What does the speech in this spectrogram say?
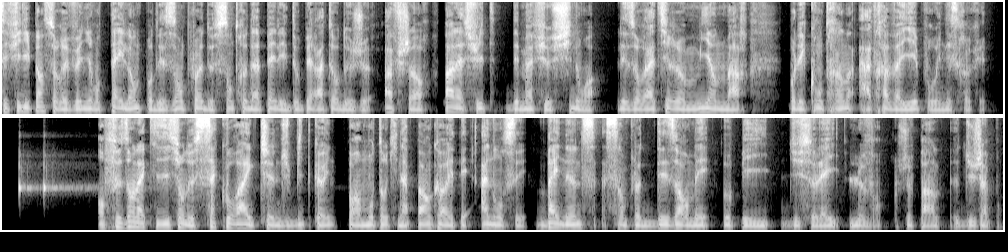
Ces Philippins seraient venus en Thaïlande pour des emplois de centres d'appel et d'opérateurs de jeux offshore. Par la suite, des mafieux chinois les auraient attirés au Myanmar pour les contraindre à travailler pour une escroquerie en faisant l'acquisition de Sakura Exchange Bitcoin pour un montant qui n'a pas encore été annoncé, Binance s'implote désormais au pays du soleil levant. Je parle du Japon.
